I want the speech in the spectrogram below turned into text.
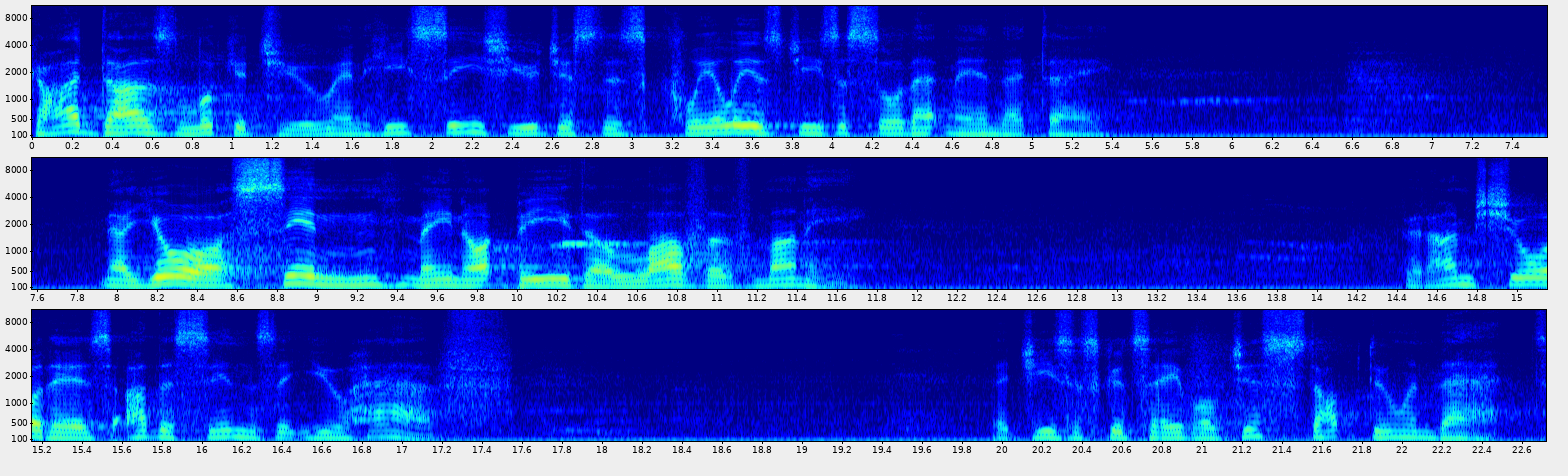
God does look at you and he sees you just as clearly as Jesus saw that man that day. Now, your sin may not be the love of money. But I'm sure there's other sins that you have that Jesus could say, well, just stop doing that.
